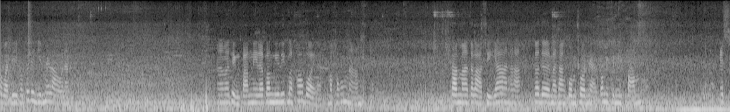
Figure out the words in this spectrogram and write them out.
สวัสดีเขาก็จะยิ้มให้เรานะมาถึงปั๊มนี้แล้วปั๊มนี้ลิศมาเข้าบ่อยค่ะมาเข้าห้องน้ำตอนมาตลาดสีย่านนะคะ ก็เดินมาทางกรมชนเนี่ย ก็มีจะมีปั๊ม เอสโซ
